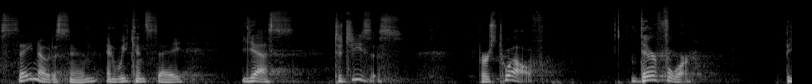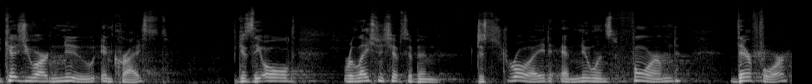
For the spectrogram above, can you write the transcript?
say no to sin and we can say yes to Jesus. Verse 12. Therefore, because you are new in Christ, because the old relationships have been destroyed and new ones formed, therefore,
